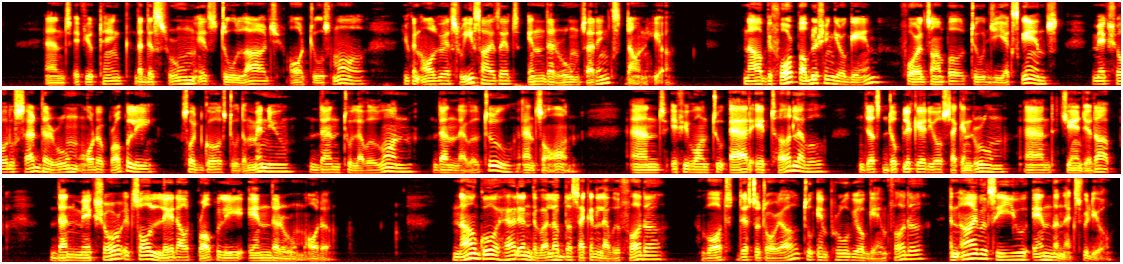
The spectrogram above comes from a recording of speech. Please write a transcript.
And if you think that this room is too large or too small, you can always resize it in the room settings down here. Now before publishing your game, for example to GX Games, make sure to set the room order properly so it goes to the menu, then to level 1, then level 2 and so on. And if you want to add a third level, just duplicate your second room and change it up. Then make sure it's all laid out properly in the room order. Now go ahead and develop the second level further. Watch this tutorial to improve your game further and I will see you in the next video.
